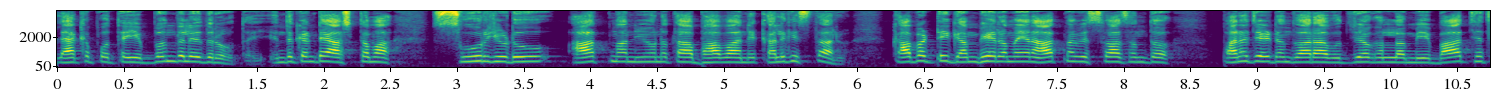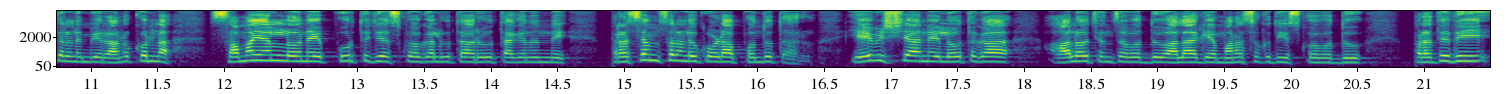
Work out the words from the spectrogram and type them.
లేకపోతే ఇబ్బందులు ఎదురవుతాయి. ఎందుకంటే అష్టమ సూర్యుడు ఆత్మ న్యూనతాభావాన్ని కలిగిస్తారు. కాబట్టి గంభీరమైన ఆత్మవిశ్వాసంతో పనిచేయడం ద్వారా ఉద్యోగంలో మీ బాధ్యతలను మీరు అనుకున్న సమయంలోనే పూర్తి చేసుకోగలుగుతారు. తగినన్ని ప్రశంసలను కూడా పొందుతారు. ఏ విషయాన్ని లోతుగా ఆలోచించవద్దు అలాగే మనసుకు తీసుకోవద్దు. ప్రతిదీ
